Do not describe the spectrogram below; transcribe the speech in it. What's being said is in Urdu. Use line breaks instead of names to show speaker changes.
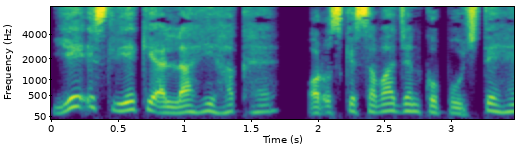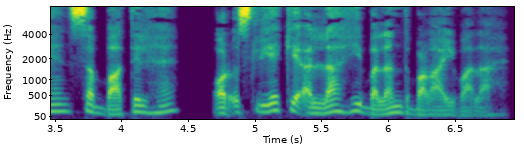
یہ اس لیے کہ اللہ ہی حق ہے اور اس کے سوا جن کو پوچھتے ہیں سب باطل ہیں اور اس لیے کہ اللہ ہی بلند بڑائی والا ہے۔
